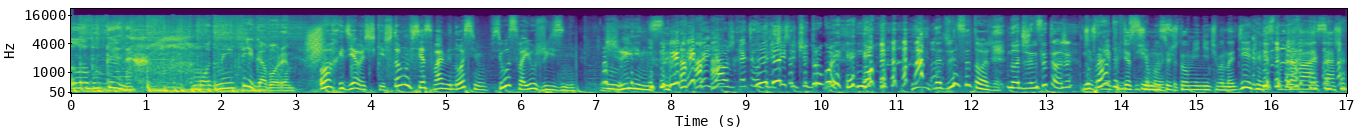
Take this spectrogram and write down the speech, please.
Лабутенах. Модные переговоры. Ох, девочки, что мы все с вами носим всю свою жизнь? Джинсы. Я уже хотела перечислить чуть другой. Но, джинсы тоже. но джинсы тоже. Ну, Сейчас правда мне придет еще мысль, что у меня нечего надеть. Давай, Саша,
